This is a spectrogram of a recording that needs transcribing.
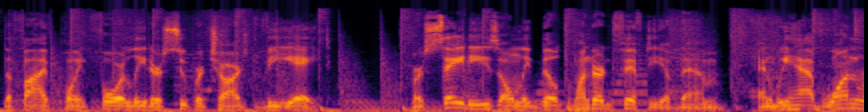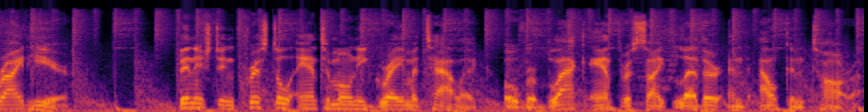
the 5.4-liter supercharged V8. Mercedes only built 150 of them, and we have one right here. Finished in crystal antimony gray metallic over black anthracite leather and Alcantara.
